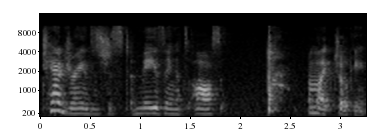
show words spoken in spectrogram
Tangerines is just amazing. It's awesome. I'm like choking.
